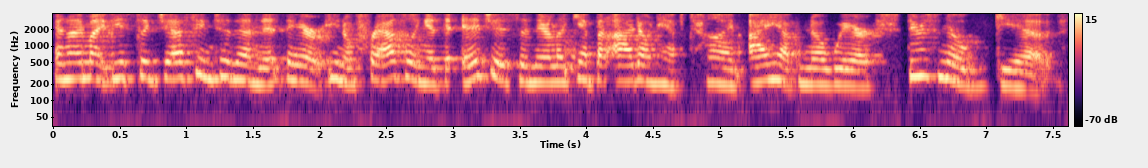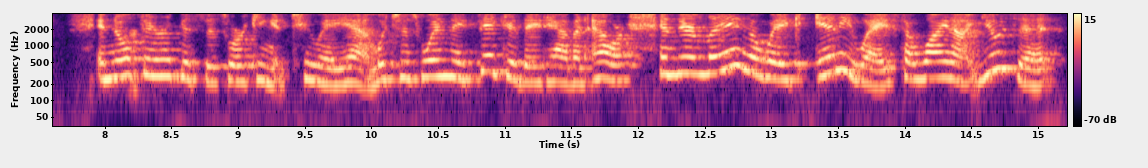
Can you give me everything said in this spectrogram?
And I might be suggesting to them that they're, you know, frazzling at the edges. And they're like, yeah, but I don't have time. I have nowhere. There's no give. And no therapist is working at 2 a.m., which is when they figured they'd have an hour. And they're laying awake anyway. So why not use it?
